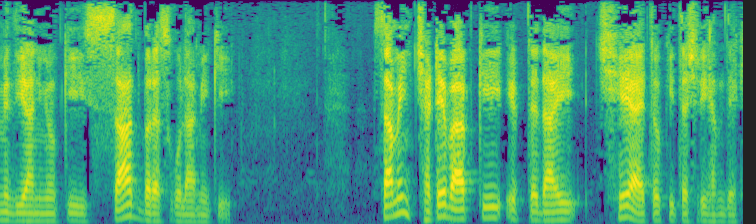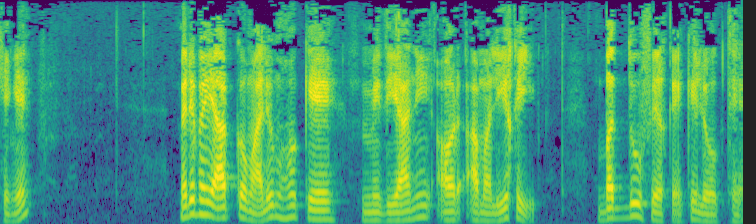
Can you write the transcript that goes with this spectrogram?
مدیانیوں کی سات برس غلامی کی۔ سامن چھٹے باپ کی ابتدائی چھ آیتوں کی تشریح ہم دیکھیں گے۔ میرے بھائی، آپ کو معلوم ہو کہ مدیانی اور املیقی بدو فرقے کے لوگ تھے۔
